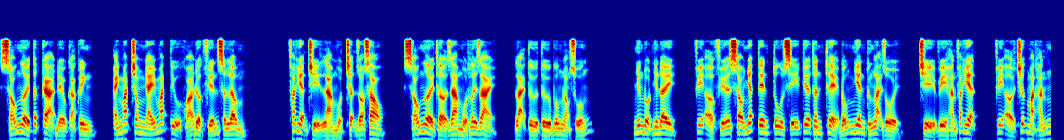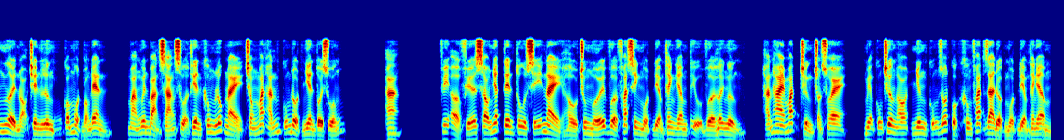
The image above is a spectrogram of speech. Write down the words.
sáu người tất cả đều cả kinh, ánh mắt trong nháy mắt tự khóa được phiến sơn lâm. Phát hiện chỉ là một trận gió sau, sáu người thở ra một hơi dài, lại từ từ bông lỏng xuống. Nhưng đột nhiên đây phi ở phía sau nhất tên tu sĩ kia thân thể bỗng nhiên cứng lại rồi, chỉ vì hắn phát hiện, phi ở trước mặt hắn người nọ trên lưng có một bóng đen, mà nguyên bản sáng sủa thiên không lúc này trong mắt hắn cũng đột nhiên tối xuống. A! Phi ở phía sau nhất tên tu sĩ này hầu trung mới vừa phát sinh một điểm thanh âm tựu vừa hơi ngừng, hắn hai mắt chừng tròn xoe, miệng cũng trương ho nhưng cũng rốt cuộc không phát ra được một điểm thanh âm.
